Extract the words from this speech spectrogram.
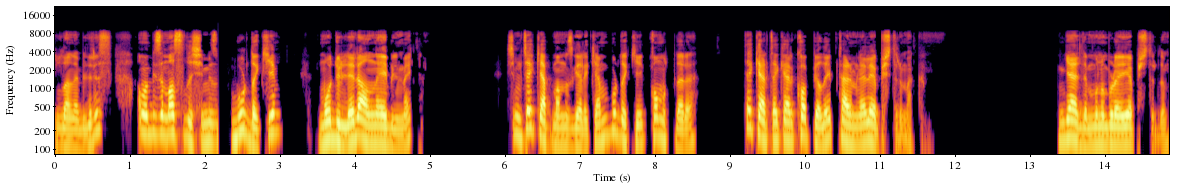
kullanabiliriz. Ama bizim asıl işimiz buradaki modülleri anlayabilmek. Şimdi tek yapmamız gereken buradaki komutları teker teker kopyalayıp terminale yapıştırmak. Geldim bunu buraya yapıştırdım.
